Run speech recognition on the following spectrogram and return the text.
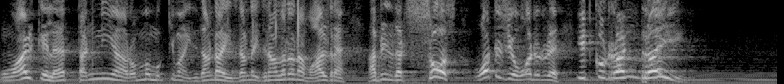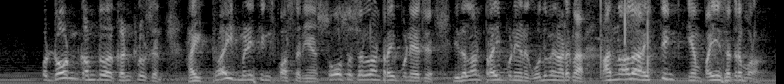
உன் வாழ்க்கையில தண்ணியா ரொம்ப முக்கியமா இதுதான்டா இதுதான்டா இதனால தான் நான் வாழ்றேன் அப்படின்னு தட் ஷோஸ் வாட் இஸ் your water இட் குட் ரன் ட்ரை dry. டோன்ட் கம் come அ கன்க்ளூஷன் ஐ ட்ரை tried திங்ஸ் things என் சோர்சஸ் எல்லாம் ட்ரை பண்ணியாச்சு. இதெல்லாம் ட்ரை பண்ணி எனக்கு உதவி நடக்கல. அதனால ஐ திங்க் என் பையன் செத்துற போறான்.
